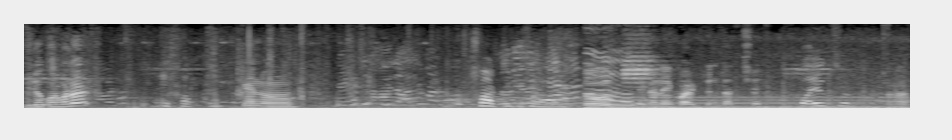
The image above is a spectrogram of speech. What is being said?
ভিডিও করব না। কেন? কিছু তো এখানে কয়েকজন যাচ্ছে। কয়েকজন? হ্যাঁ।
